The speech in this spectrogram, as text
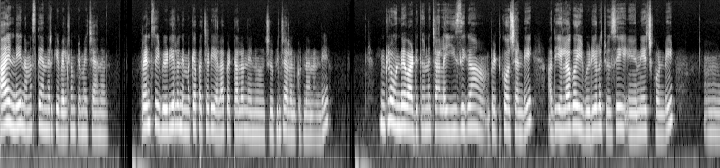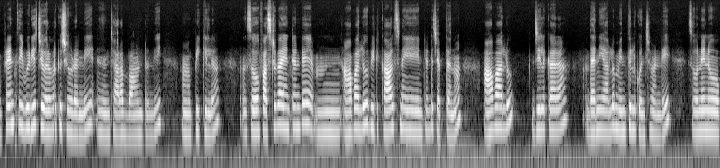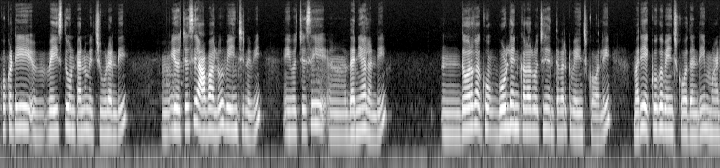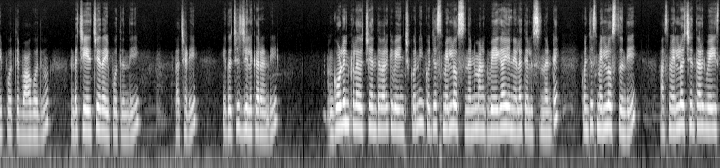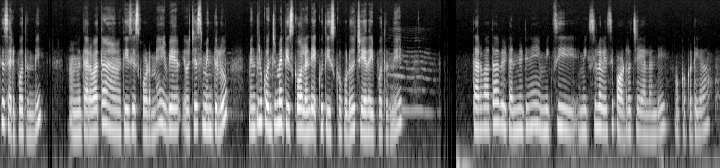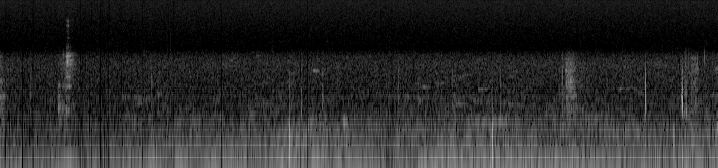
Hi అండి. నమస్తే అందరికీ. Welcome to my channel. Friends ఈ వీడియోలో నిమ్మకాయ పచ్చడి ఎలా పెట్టాలో నేను చూపించాలనుకుంటున్నానండి. ఇంట్లో ఉండే వాటితోనే చాలా ఈజీగా పెట్టుకోవచ్చండి. అది ఎలాగో ఈ వీడియోలో చూసి నేర్చుకోండి. ఫ్రెండ్స్ ఈ వీడియో చివరి వరకు చూడండి. చాలా బాగుంటుంది. పికిల్. సో ఫస్ట్గా ఏంటంటే ఆవాలు వీటికి కావాల్సినవి ఏంటంటే చెప్తాను. ఆవాలు జీలకర్ర ధనియాలు మెంతులు కొంచెం అండి సో నేను ఒక్కొక్కటి వేయిస్తూ ఉంటాను మీరు చూడండి. ఇది వచ్చేసి ఆవాలు వేయించినవి. ఇవి వచ్చేసి ధనియాలండి. దూరగా గోల్డెన్ కలర్ వచ్చేంతవరకు వేయించుకోవాలి. మరీ ఎక్కువగా వేయించుకోవద్దండి మాడిపోతే బాగోదు. అంటే చేదు చేదు అయిపోతుంది పచ్చడి. ఇది వచ్చేసి జీలకర్ర అండి గోల్డెన్ కలర్ వచ్చేంత వరకు వేయించుకొని కొంచెం స్మెల్ వస్తుందండి. మనకు వేగా ఎలా తెలుస్తుందంటే కొంచెం స్మెల్ వస్తుంది. ఆ స్మెల్ వచ్చేంత వరకు వేయిస్తే సరిపోతుంది. తర్వాత తీసేసుకోవడమే. ఇవి వచ్చేసి మెంతులు. మెంతులు కొంచెమే తీసుకోవాలండి. ఎక్కువ తీసుకోకూడదు. చేదైపోతుంది. తర్వాత వీటన్నిటిని మిక్సీ మిక్సీలో వేసి పౌడర్ చేయాలండి ఒక్కొక్కటిగా.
